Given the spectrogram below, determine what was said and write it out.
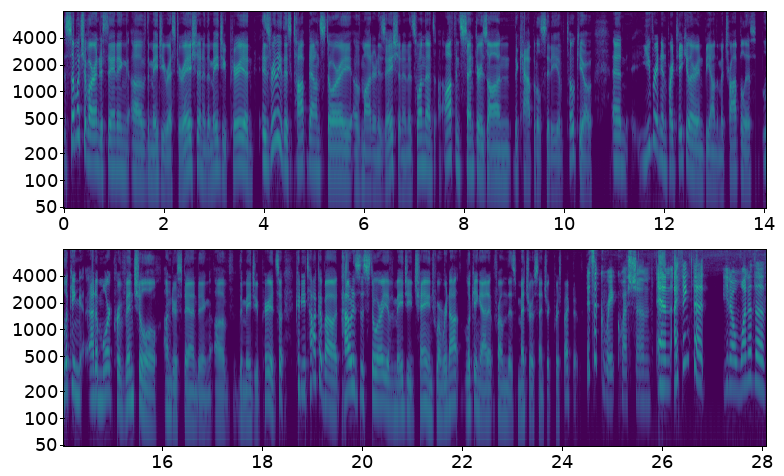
so much of our understanding of the Meiji Restoration and the Meiji period is really this top down story of modernization. And it's one that often centers on the capital city of Tokyo. And you've written in particular in Beyond the Metropolis, looking at a more provincial understanding of the Meiji period. So, could you talk about how does the story of Meiji change when we're not looking at it from this metrocentric perspective? It's a great question. And I think that you know, one of the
